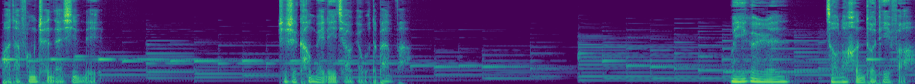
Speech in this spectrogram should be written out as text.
把它封尘在心里。这是康美丽教给我的办法。我一个人走了很多地方，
